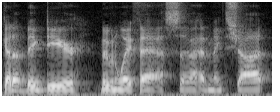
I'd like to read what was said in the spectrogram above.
got a big deer moving away fast. So I had to make the shot.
